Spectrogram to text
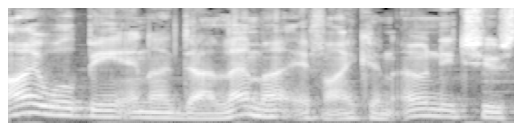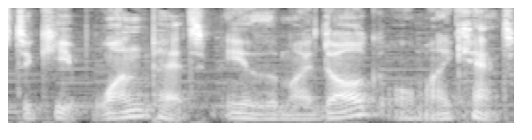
I will be in a dilemma if I can only choose to keep one pet, either my dog or my cat.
